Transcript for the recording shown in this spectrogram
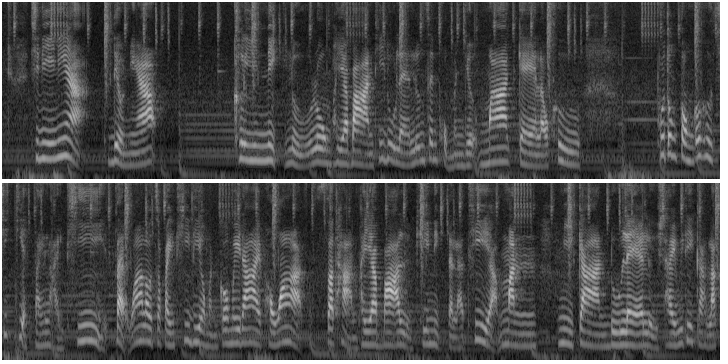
ำทีนี้เนี่ยเดี๋ยวนี้ ลินิกหรือโรงพยาบาลที่ดูแลเรื่องเส้นผมมันเยอะมากแกแล้วคือ พูดตรงๆก็คือขี้เกียจไปหลายที่ แต่ว่าเราจะไปที่เดียวมันก็ไม่ได้ เพราะว่าสถานพยาบาลหรือคลินิกแต่ละที่อะมันมีการดูแลหรือใช้วิธีการรัก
